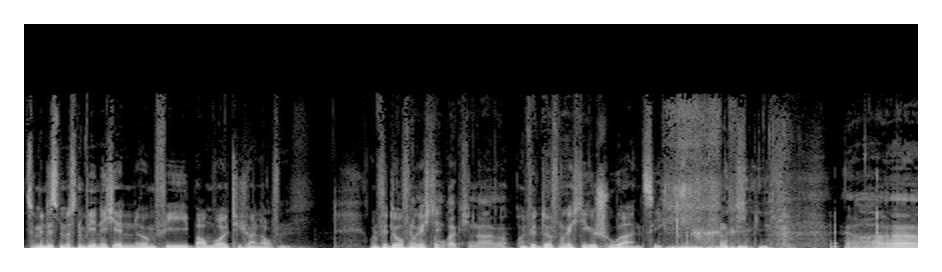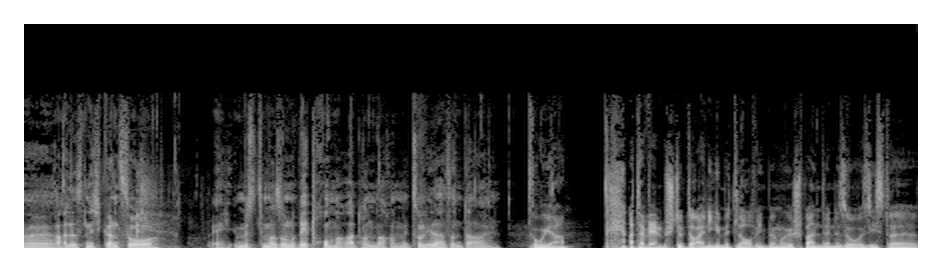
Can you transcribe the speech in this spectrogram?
Zumindest müssen wir nicht in irgendwie Baumwolltüchern laufen. Und wir dürfen Ja, richtig und wir dürfen richtige Schuhe anziehen. Ja, äh, alles nicht ganz so. Ich müsste mal so einen Retro-Marathon machen mit so Ledersandalen. Oh ja. Ach, da werden bestimmt auch einige mitlaufen. Ich bin mal gespannt, wenn du so siehst, äh,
